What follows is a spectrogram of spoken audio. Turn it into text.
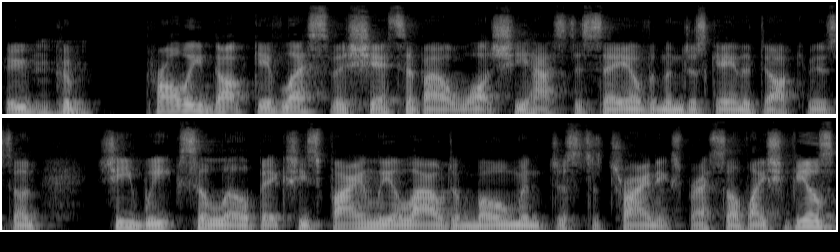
who Mhm. could probably not give less of a shit about what she has to say other than just getting the documents done. She weeps a little bit. She's finally allowed a moment just to try and express herself. Like she feels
